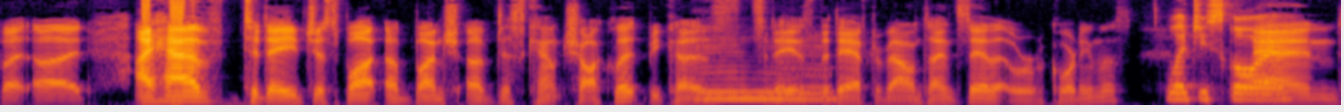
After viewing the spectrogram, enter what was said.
But uh, I have today just bought a bunch of discount chocolate because today is the Mm. day after Valentine's Day that we're recording this, What'd you score? and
